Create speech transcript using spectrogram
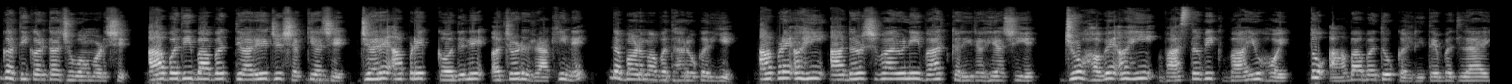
ગતિ કરતા જોવા મળશે. આ બધી બાબત ત્યારે જ શક્ય છે, જ્યારે આપણે કદને અચળ રાખીને દબાણમાં વધારો કરીએ. આપણે અહીં આદર્શ વાયુની વાત કરી રહ્યા છીએ. જો હવે અહીં વાસ્તવિક વાયુ હોય, તો આ બાબતો કઈ રીતે બદલાય?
